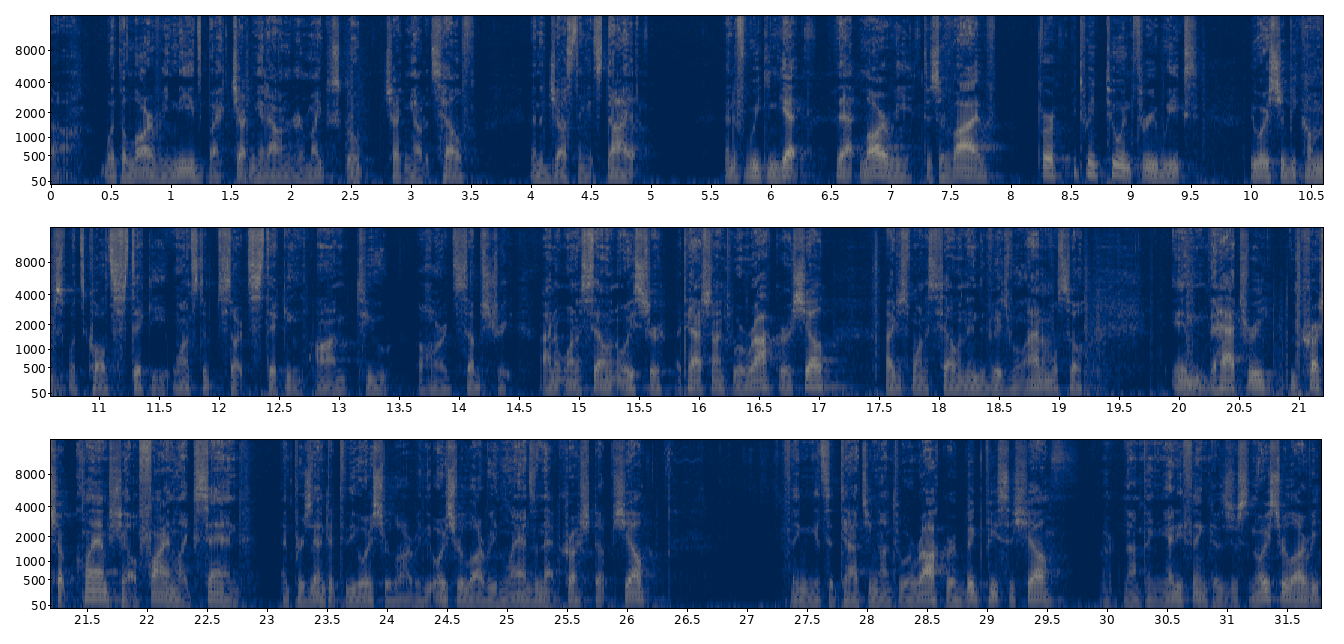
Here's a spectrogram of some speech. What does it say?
uh, what the larvae needs by checking it out under a microscope, checking out its health, and adjusting its diet. And if we can get that larvae to survive for between two and three weeks, the oyster becomes what's called sticky. It wants to start sticking onto a hard substrate. I don't want to sell an oyster attached onto a rock or a shell. I just want to sell an individual animal. So in the hatchery, we crush up clamshell fine like sand and present it to the oyster larvae. The oyster larvae lands on that crushed up shell, thinking it's attaching onto a rock or a big piece of shell, or not thinking anything because it's just an oyster larvae,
